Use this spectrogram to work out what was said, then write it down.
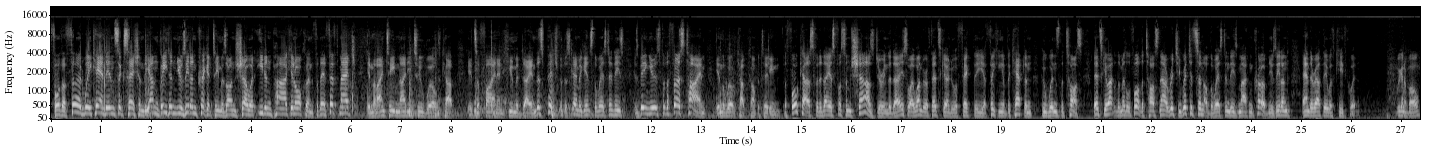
For the third weekend in succession, the unbeaten New Zealand cricket team is on show at Eden Park in Auckland for their fifth match in the 1992 World Cup. It's a fine and humid day, and this pitch for this game against the West Indies is being used for the first time in the World Cup competition. The forecast for today is for some showers during the day, so I wonder if that's going to affect the uh, thinking of the captain who wins the toss. Let's go out to the middle for the toss now. Richie Richardson of the West Indies, Martin Crowe of New Zealand, and they're out there with Keith Quinn. We're going to bowl.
